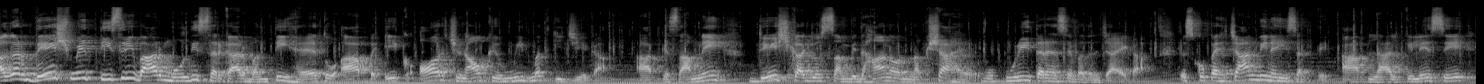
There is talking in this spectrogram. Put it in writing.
अगर देश में तीसरी बार मोदी सरकार बनती है तो आप एक और चुनाव की उम्मीद मत कीजिएगा। आपके सामने देश का जो संविधान और नक्शा है, वो पूरी तरह से बदल जाएगा। इसको पहचान भी नहीं सकते। आप लाल किले से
